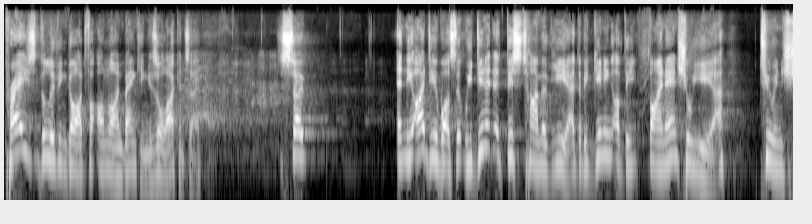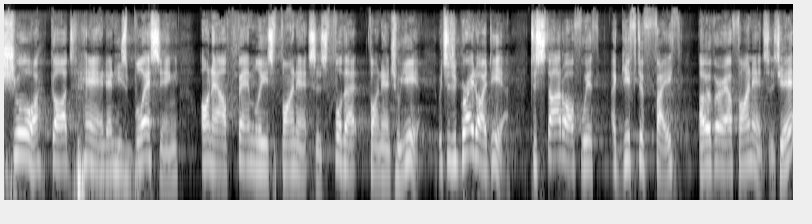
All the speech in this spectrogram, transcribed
Praise the living God for online banking, is all I can say. So, and the idea was that we did it at this time of year, at the beginning of the financial year, to ensure God's hand and His blessing on our family's finances for that financial year, which is a great idea to start off with a gift of faith over our finances, yeah?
